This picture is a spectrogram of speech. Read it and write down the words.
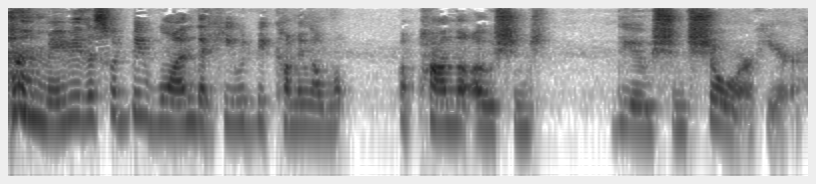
Maybe this would be one that he would be coming upon the ocean, the ocean shore here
